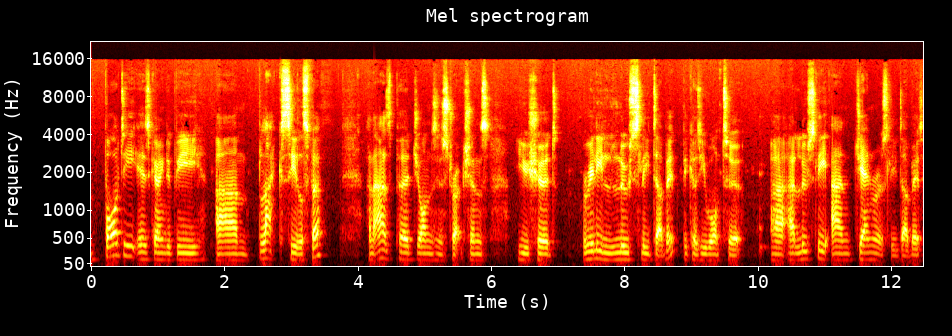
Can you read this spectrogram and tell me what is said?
The body is going to be um, black seal's fur and as per John's instructions you should really loosely dub it because you want to uh, and loosely and generously dub it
